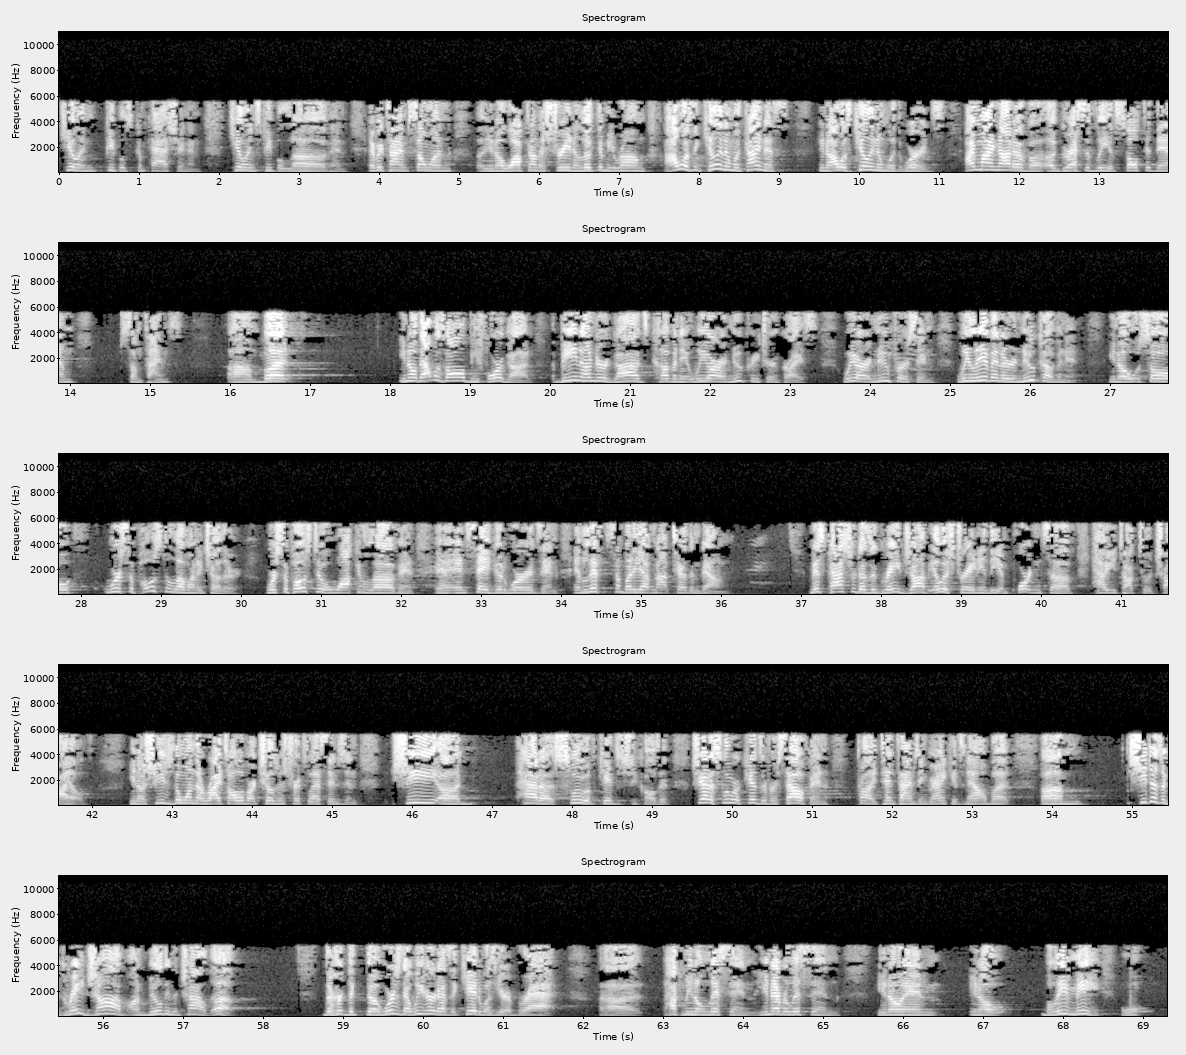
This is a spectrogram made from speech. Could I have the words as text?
killing people's compassion and killing people's love. And every time someone, uh, you know, walked on the street and looked at me wrong, I wasn't killing them with kindness. You know, I was killing them with words. I might not have uh, aggressively assaulted them sometimes, um, but you know that was all before God. Being under God's covenant, we are a new creature in Christ. We are a new person. We live under a new covenant. You know, so we're supposed to love on each other. We're supposed to walk in love and, and, and say good words and, and lift somebody up, not tear them down. Miss Pastor does a great job illustrating the importance of how you talk to a child. You know, she's the one that writes all of our children's church lessons, and she uh, had a slew of kids, she calls it. She had a slew of kids of herself, and probably ten times in grandkids now. But um, she does a great job on building the child up. The, the the words that we heard as a kid was "you're a brat." Uh, how come you don't listen? You never listen. You know, and you know, believe me,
